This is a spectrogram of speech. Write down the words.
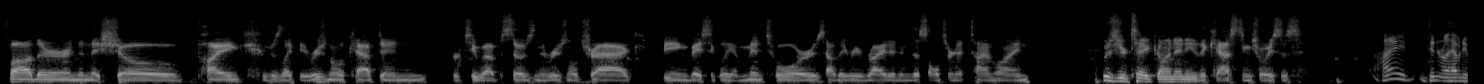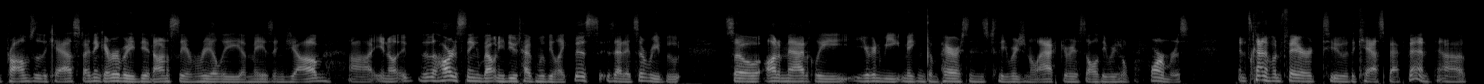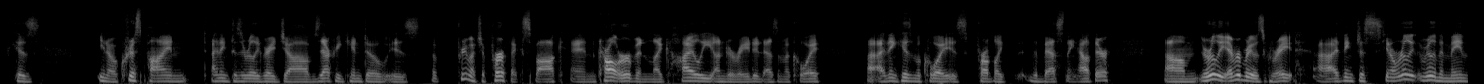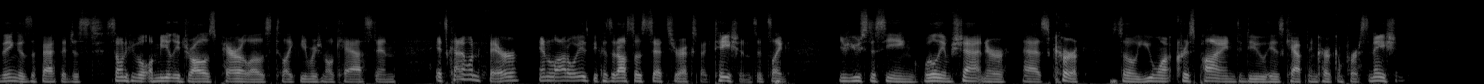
father, and then they show Pike, who was like the original captain for two episodes in the original trek, being basically a mentor. Is how they rewrite it in this alternate timeline. What was your take on any of the casting choices? I didn't really have any problems with the cast. I think everybody did honestly a really amazing job. Uh, you know, it, the hardest thing about when you do type of movie like this is that it's a reboot, so automatically you're going to be making comparisons to the original actors, all the original performers, and it's kind of unfair to the cast back then uh, because you know Chris Pine I think does a really great job. Zachary Quinto is a, pretty much a perfect Spock, and Karl Urban like highly underrated as a McCoy. I I think his McCoy is probably the best thing out there. Um, really, everybody was great. Uh, I think just you know, really, really the main thing is the fact that just so many people immediately draw those parallels to like the original cast, and it's kind of unfair in a lot of ways because it also sets your expectations. It's like you're used to seeing William Shatner as Kirk, so you want Chris Pine to do his Captain Kirk impersonation.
